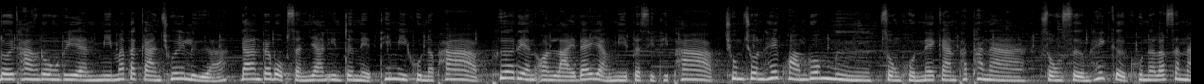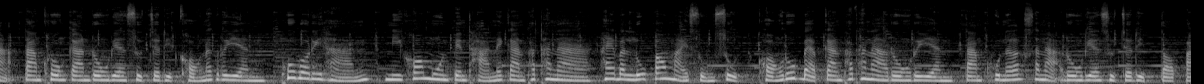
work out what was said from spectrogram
โดยทางโรงเรียนมีมาตรการช่วยเหลือ ด้านระบบสัญญาณอินเทอร์เน็ตที่มีคุณภาพ เพื่อเรียนออนไลน์ได้อย่างมีประสิทธิภาพ ชุมชนให้ความร่วมมือ ส่งผลในการพัฒนา ส่งเสริมให้เกิดคุณลักษณะ ตามโครงการโรงเรียนสุจริตของนักเรียน ผู้บริหารมีข้อมูลเป็นฐานในการพัฒนา ให้บรรลุเป้าหมายสูงสุด ของรูปแบบการพัฒนาโรงเรียน ตามคุณลักษณะโรงเรียนสุจริตต่อไป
